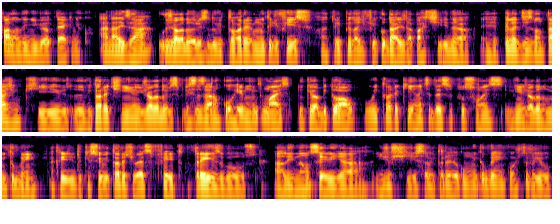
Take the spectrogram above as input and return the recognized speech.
Falando em nível técnico, analisar os jogadores do Vitória é muito difícil, até pela dificuldade da partida, é, pela desvantagem que o Vitória tinha e os jogadores precisaram correr muito mais do que o habitual. O Vitória que antes das expulsões vinha jogando muito bem. Acredito que se o Vitória tivesse feito três gols ali não seria injustiça. O Vitória jogou muito bem, construiu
